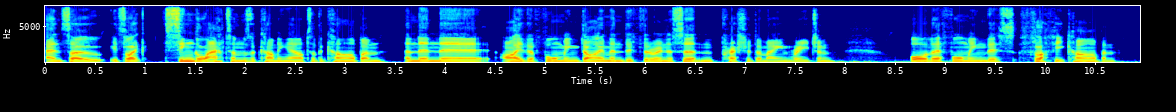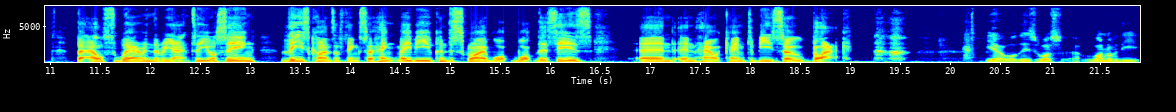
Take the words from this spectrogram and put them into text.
And so it's like single atoms are coming out of the carbon, and then they're either forming diamond if they're in a certain pressure domain region, or they're forming this fluffy carbon. But elsewhere in the reactor, you're seeing these kinds of things. So Hank, maybe you can describe what, what this is and, and how it came to be so black. yeah, well, this was uh, one of the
